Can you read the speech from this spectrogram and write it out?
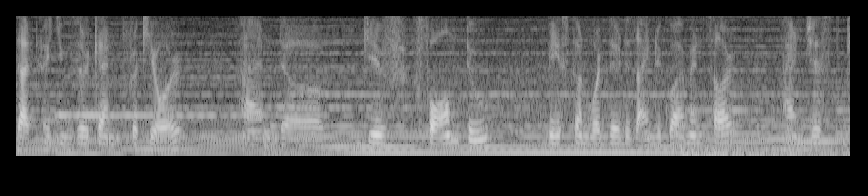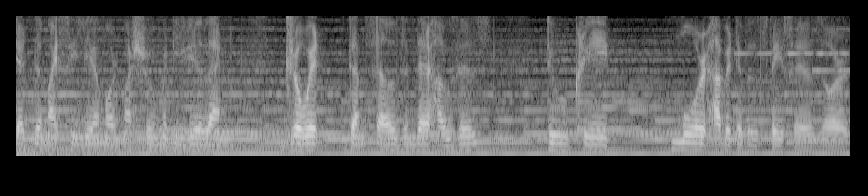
that a user can procure and uh, give form to based on what their design requirements are and just get the mycelium or mushroom material and grow it themselves in their houses to create more habitable spaces or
